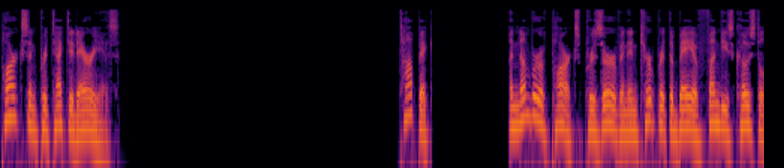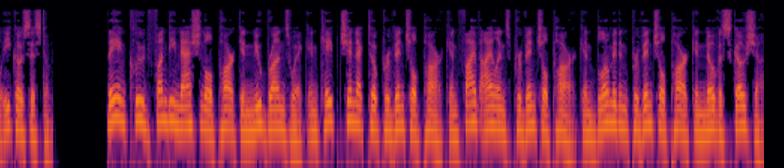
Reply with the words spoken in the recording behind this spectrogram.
Parks and protected areas. A number of parks preserve and interpret the Bay of Fundy's coastal ecosystem. They include Fundy National Park in New Brunswick and Cape Chignecto Provincial Park and Five Islands Provincial Park and Blomidon Provincial Park in Nova Scotia.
